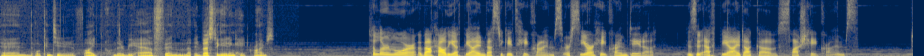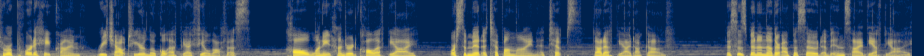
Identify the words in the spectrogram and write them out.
and we'll continue to fight on their behalf in investigating hate crimes. To learn more about how the FBI investigates hate crimes or see our hate crime data, visit fbi.gov/hatecrimes. To report a hate crime, reach out to your local FBI field office. Call 1-800-CALL-FBI or submit a tip online at tips.fbi.gov. This has been another episode of Inside the FBI.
